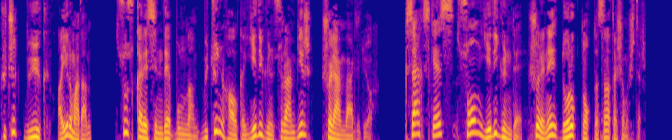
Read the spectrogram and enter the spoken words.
küçük büyük ayırmadan Sus kalesinde bulunan bütün halka 7 gün süren bir şölen verdi diyor. Xerxes son 7 günde şöleni doruk noktasına taşımıştır.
